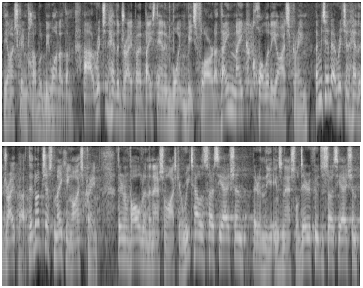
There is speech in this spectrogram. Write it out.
the Ice Cream Club would be one of them. Uh, Rich and Heather Draper, based down in Boynton Beach, Florida, they make quality ice cream. Let me tell you about Rich and Heather Draper. They're not just making ice cream, they're involved in the National Ice Cream Retailers Association, they're in the International Dairy Foods Association,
